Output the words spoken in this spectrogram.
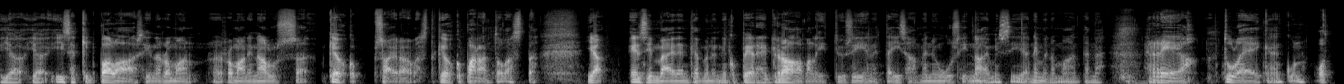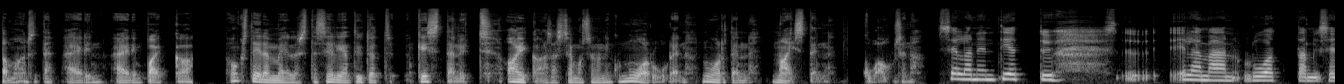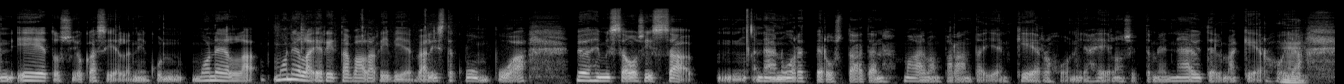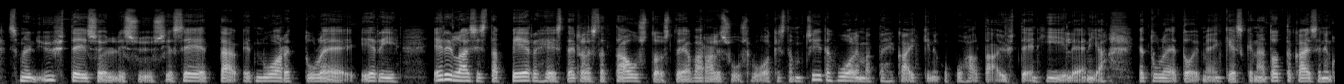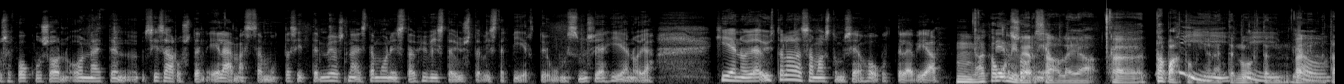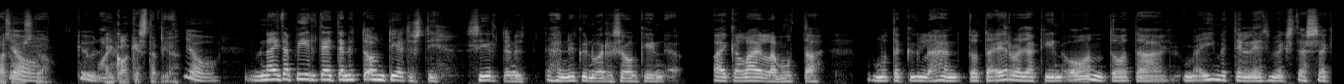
ja, ja isäkin palaa siinä roman, romaanin alussa keuhkosairaalasta, keuhkoparantolasta. Ja ensimmäinen tämmöinen niin perhedraama liittyy siihen, että isä on mennyt uusiin naimisiin ja nimenomaan tämä Rea tulee ikään kuin ottamaan sitä äidin, äidin paikkaa. Onko teidän mielestä Seljan tytöt kestänyt aikaansa semmoisena niin nuoruuden, nuorten naisten kuvauksena? Sellainen tietty elämään luottamisen eetos, joka siellä niin kuin monella, monella eri tavalla rivien välistä kumpuaa. Myöhemmissä osissa nämä nuoret perustaa tämän maailmanparantajien kerhon ja heillä on sitten tämmöinen näytelmäkerho mm. ja semmoinen yhteisöllisyys ja se, että, että nuoret tulee eri, erilaisista perheistä, erilaisista taustoista ja varallisuusluokista, mutta siitä huolimatta he kaikki niin kuin puhaltaa yhteen hiileen ja, ja tulee toimeen keskenään. Totta kai se, niin kuin se fokus on, on näiden sisarusten elämässä, mutta sitten myös näistä monista hyvistä ystävistä piirtyy mun mielestä hienoja, hienoja, yhtä lailla samastumisia houkuttelevia mm, Aika universaaleja ö, tapahtumia niin, näiden nuorten niin, välillä joo, tai semmoisia aikaa kestäviä. Joo. Näitä piirteitä nyt on tietysti siirtynyt tähän nykynuorisoonkin aika lailla, mutta, mutta kyllähän tota erojakin on. Tota, mä ihmettelen esimerkiksi tässä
